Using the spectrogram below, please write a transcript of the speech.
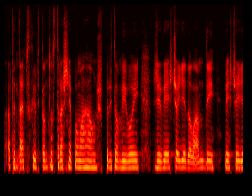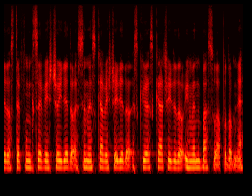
a ten TypeScript v tomto strašne pomáha už pri tom vývoji, že vieš, čo ide do lambdy, vieš, čo ide do step funkce, vieš, čo ide do SNS, vieš, čo ide do SQS, čo ide do event busu a podobne.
